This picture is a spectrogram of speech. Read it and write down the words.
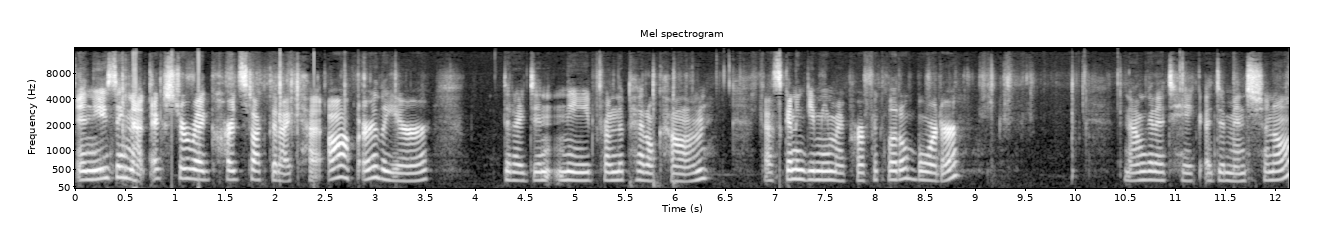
And using that extra red cardstock that I cut off earlier that I didn't need from the petal cone, that's going to give me my perfect little border. Now I'm going to take a dimensional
